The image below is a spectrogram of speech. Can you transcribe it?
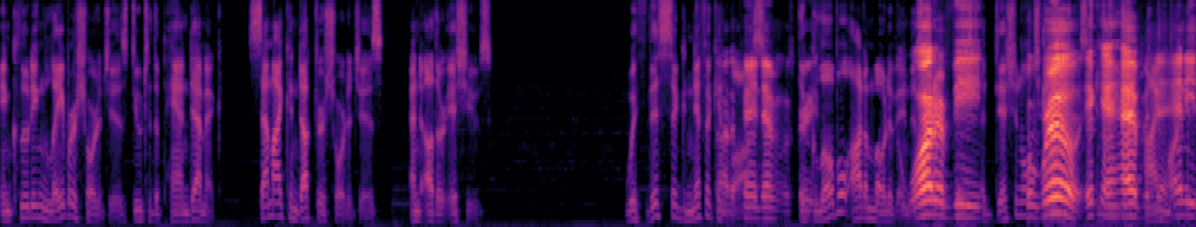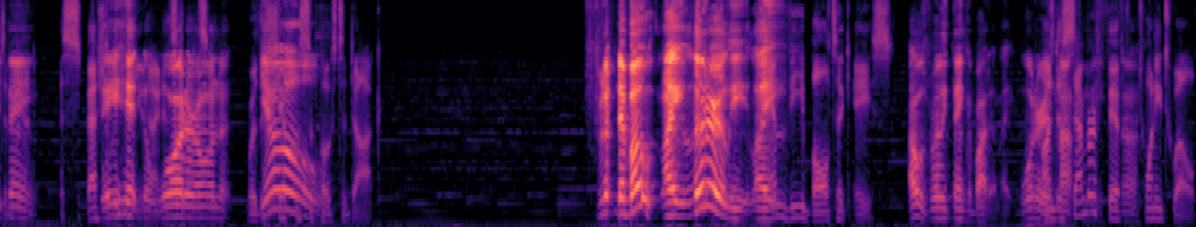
including labor shortages due to the pandemic, semiconductor shortages, and other issues. With this significant Nah, the loss, the global automotive industry water be- additional For real, it can happen to anything. demand, especially They hit the United water States, on the where the ship was supposed to dock. flip the boat, like literally, like MV Baltic Ace. I was really thinking about it. Like water On December. 5th, Nah. 2012,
